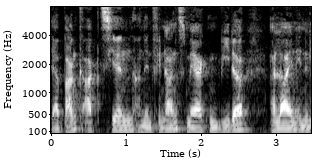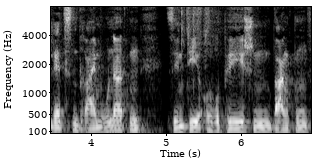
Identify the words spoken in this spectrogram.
der Bankaktien an den Finanzmärkten wieder. Allein in den letzten drei Monaten sind die europäischen Banken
